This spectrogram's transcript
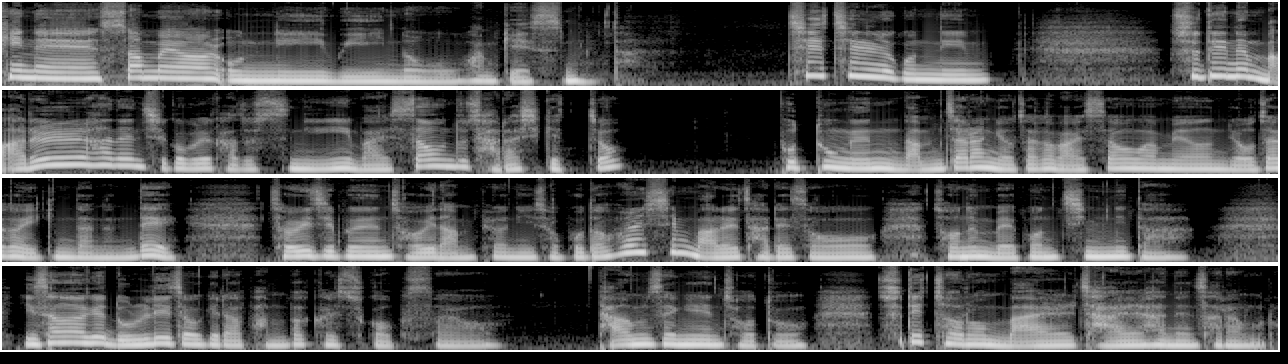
킨의 Somewhere Only We Know 함께 했습니다. 7765님, 수디는 말을 하는 직업을 가졌으니 말싸움도 잘하시겠죠? 보통은 남자랑 여자가 말싸움하면 여자가 이긴다는데 저희 집은 저희 남편이 저보다 훨씬 말을 잘해서 저는 매번 집니다. 이상하게 논리적이라 반박할 수가 없어요. 다음 생엔 저도 수디처럼 말 잘하는 사람으로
